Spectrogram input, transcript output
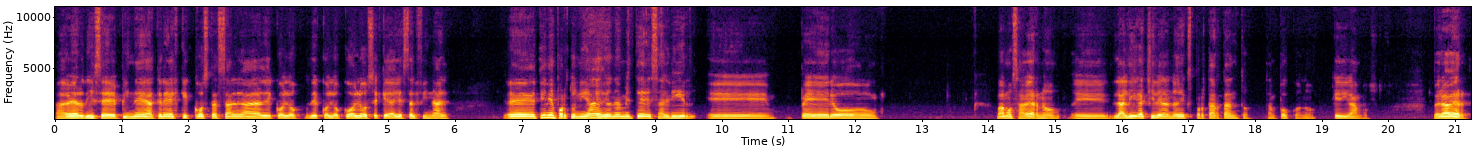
A ver, dice Pineda, ¿crees que Costa salga de Colo, de Colo Colo o se queda ahí hasta el final? Eh, tiene oportunidades de, de salir, eh, pero vamos a ver, ¿no? Eh, la liga chilena no es exportar tanto, tampoco, ¿no? Que digamos. Pero a ver,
